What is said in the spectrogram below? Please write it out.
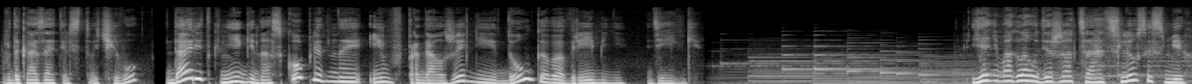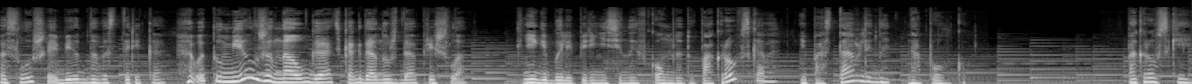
в доказательство чего дарит книги на скопленные им в продолжении долгого времени деньги. Я не могла удержаться от слез и смеха, слушая бедного старика. Вот умел же налгать, когда нужда пришла. Книги были перенесены в комнату Покровского и поставлены на полку. Покровский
